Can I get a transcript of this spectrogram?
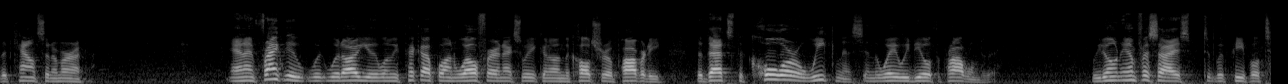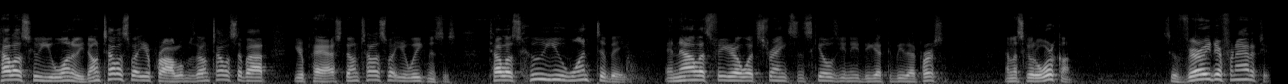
that counts in America. And I frankly would, would argue that when we pick up on welfare next week and on the culture of poverty, that that's the core weakness in the way we deal with the problem today. We don't emphasize to, with people, tell us who you want to be. Don't tell us about your problems. Don't tell us about your past. Don't tell us about your weaknesses. Tell us who you want to be. And now let's figure out what strengths and skills you need to get to be that person. And let's go to work on it. It's a very different attitude.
